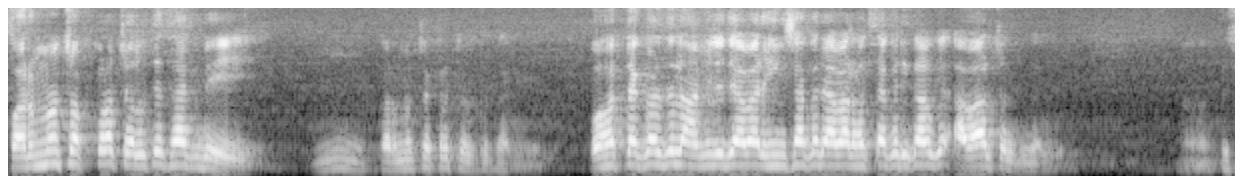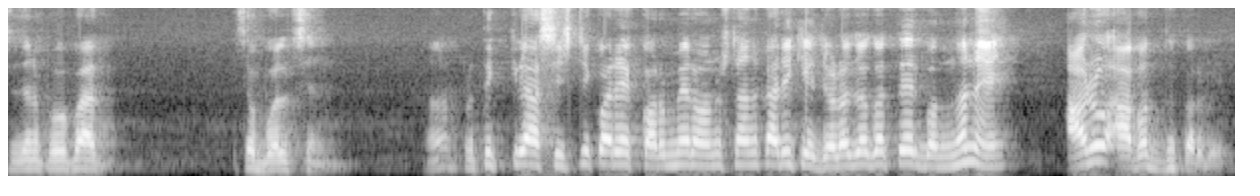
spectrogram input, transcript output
কর্মচক্র চলতে থাকবে। হুম কর্মচক্র চলতে থাকবে। ও হত্যা করে দিল আমি যদি আবার হিংসা করে আবার হত্যা করি কাউকে আবার চলতে থাকবে। তো সেজন্য প্রভুপাত এসব বলছেন। হ্যাঁ, প্রতিক্রিয়া সৃষ্টি করে কর্মের অনুষ্ঠানকারীকে জড়জগতের বন্ধনে আরও আবদ্ধ করবে।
